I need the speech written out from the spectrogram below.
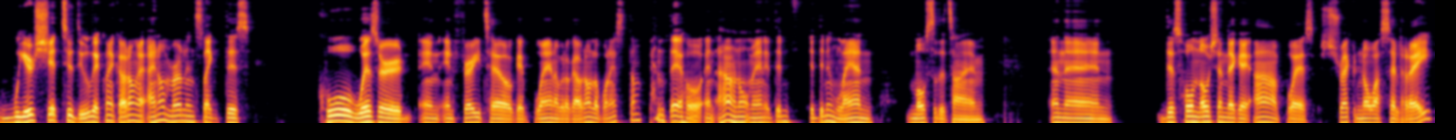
weird shit to do. Like, como que, cabrón, I, I know Merlin's like this cool wizard in in fairy tale. Que bueno, pero cabrón, lo pones tan pendejo, and I don't know, man. It didn't it didn't land most of the time, and then this whole notion de que ah pues Shrek no va a ser rey,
